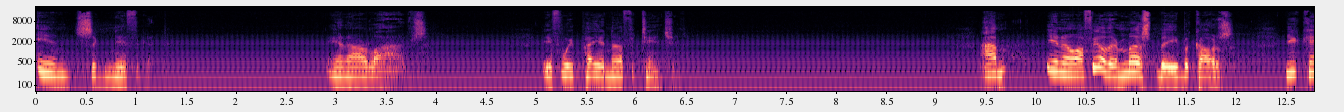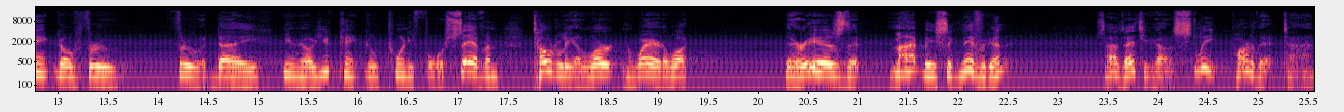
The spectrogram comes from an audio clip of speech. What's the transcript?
insignificant in our lives if we pay enough attention. I'm, you know, I feel there must be because you can't go through through a day. You know, you can't go 24 7 totally alert and aware to what there is that might be significant. Besides that, you got to sleep part of that time.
